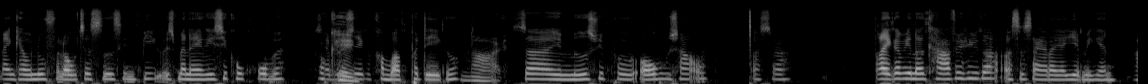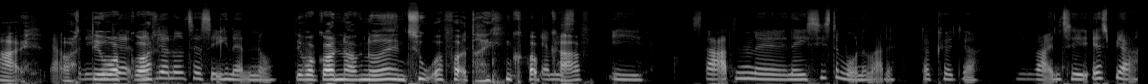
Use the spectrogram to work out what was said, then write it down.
Man kan jo nu få lov til at sidde i sin bil, hvis man er i risikogruppe. Så Okay. jeg behøver ikke at komme op på dækket. Nej. Så øh, mødes vi på Aarhus Havn, og så drikker vi noget kaffe, hygger, og så sejler jeg hjem igen. Nej, Ja, fordi det var bliver, godt. Vi bliver nødt til at se hinanden nu. det var godt nok noget af en tur for at drikke en kop Jamen, kaffe. i starten, øh, nej, i sidste måned var det, der kørte jeg hele vejen til Esbjerg,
